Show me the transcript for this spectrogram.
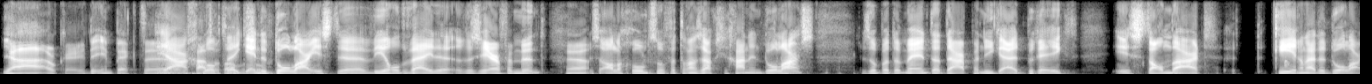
Ja, oké. De impact eh, ja, gaat klopt. Weet je. En de dollar is de wereldwijde reservemunt. Ja. Dus alle grondstoffentransacties gaan in dollars. Dus op het moment dat daar paniek uitbreekt, is standaard keren naar de dollar.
